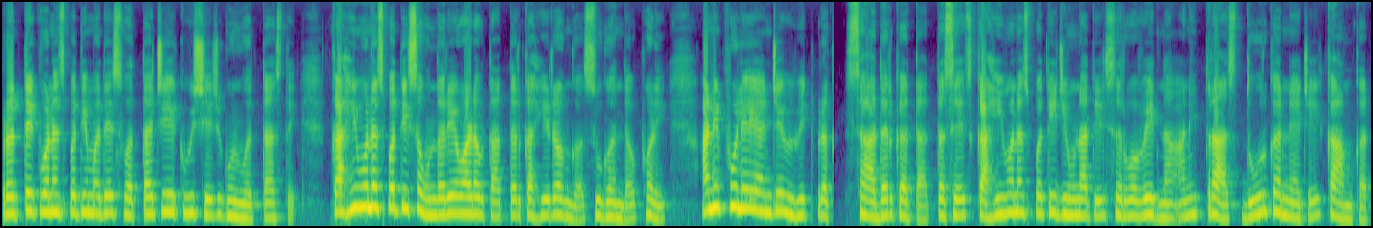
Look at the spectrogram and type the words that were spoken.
प्रत्येक वनस्पतीमध्ये स्वतःची एक विशेष गुणवत्ता असते. काही वनस्पती सौंदर्य वाढवतात तर काही रंग सुगंध फळे आणि फुले यांचे विविध प्रकार सादर करतात. तसेच काही वनस्पती जीवनातील सर्व वेदना आणि त्रास दूर करण्याचे काम करतात.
